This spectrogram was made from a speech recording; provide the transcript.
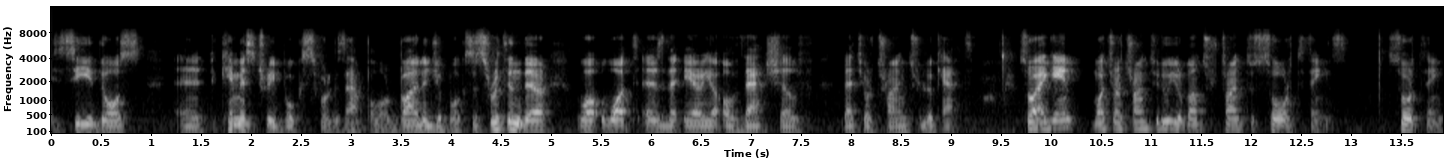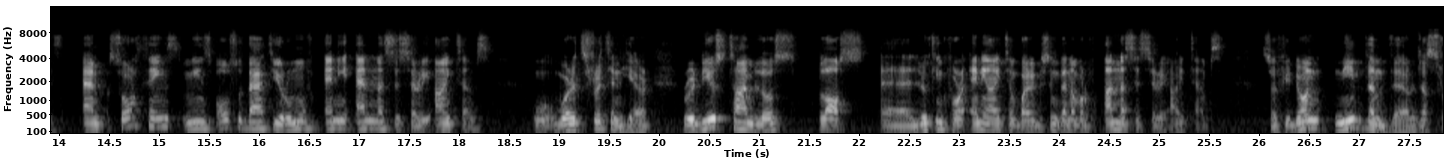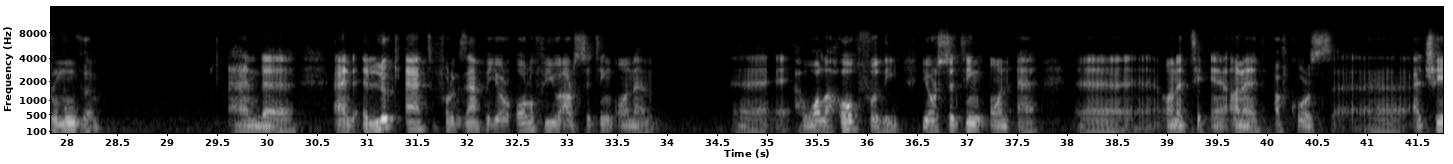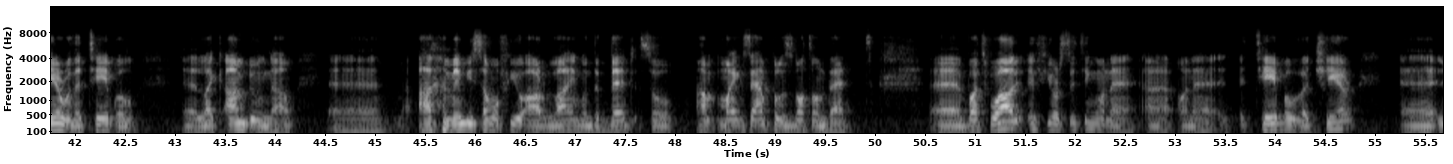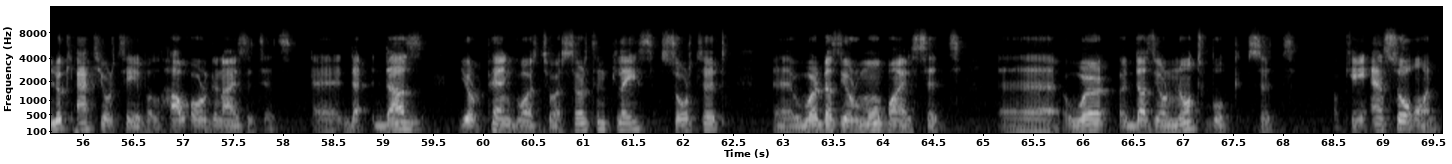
see those uh, chemistry books, for example, or biology books. It's written there what what is the area of that shelf that you're trying to look at. So again, what you're trying to do, you're going to trying to sort things, sort things, and sort things means also that you remove any unnecessary items where it's written here, reduce time loss, loss uh, looking for any item by reducing the number of unnecessary items. So if you don't need them there, just remove them. And uh, and look at, for example, your all of you are sitting on a, uh, well, hopefully you're sitting on a uh, on a uh, on a of course uh, a chair with a table uh, like I'm doing now. Uh, maybe some of you are lying on the bed, so um, my example is not on that. Uh, but while if you're sitting on a uh, on a, a, table, a chair, uh, look at your table, how organized it is. Uh, does your pen go to a certain place, sorted? Uh, where does your mobile sit? Uh, where does your notebook sit? Okay, and so on.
